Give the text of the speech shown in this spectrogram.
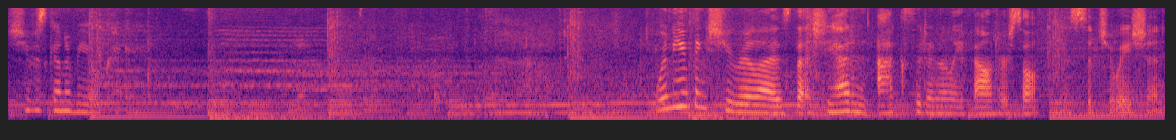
she was gonna be okay. When do you think she realized that she hadn't accidentally found herself in this situation,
